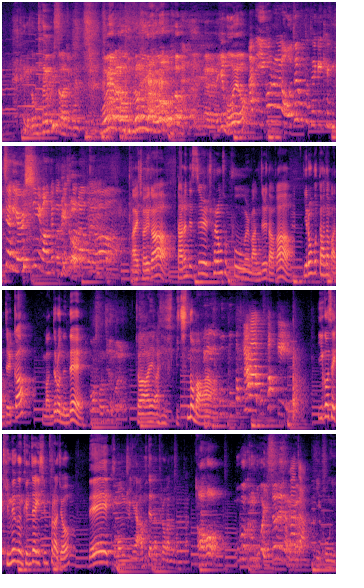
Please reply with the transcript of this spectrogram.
이게 너무 대놓고 있어가지고. 뭐예요 라고 물어보고 이게 뭐예요? 아니 이거를 어제부터 되게 굉장히 열심히 만들고 그러니까. 계시더라고요. 아니 저희가 다른 데 쓸 촬영 소품을 만들다가 이런 것도 하나 만들까? 만들었는데 뽑아서 던지는 거예요? 저 아니 아니 미친놈아. 못, 못 받기. 아못 받기. 이것의 기능은 굉장히 심플하죠. 내 구멍 중에 아무 데나 들어가는 겁니다. 어허. 뭐가 그럼 뭐가 있어야 되지 않을까요? 맞아. 이 공이.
